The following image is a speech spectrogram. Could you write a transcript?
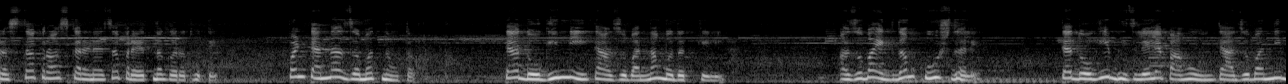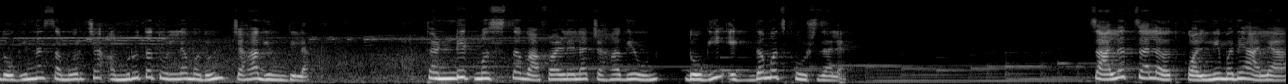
रस्ता क्रॉस करण्याचा प्रयत्न करत होते पण त्यांना जमत नव्हतं. त्या दोघींनी त्या आजोबांना मदत केली. आजोबा एकदम खुश झाले. त्या दोघी भिजलेल्या पाहून त्या आजोबांनी दोघींना समोरच्या अमृततुल्यमधून चहा घेऊन दिला. थंडीत मस्त वाफाळलेला चहा घेऊन दोघी एकदमच खुश झाल्या. चालत चालत कॉलनीमध्ये आल्या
